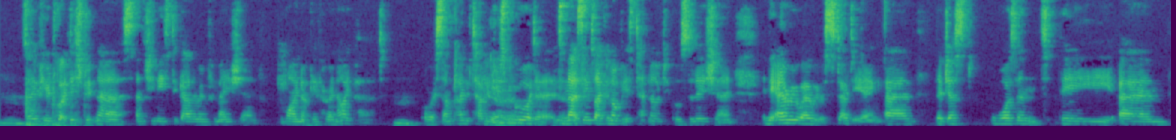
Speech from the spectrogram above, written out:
Mm, So if you've got a district nurse and she needs to gather information, why not give her an iPad mm, or some kind of tablet Yeah, just record it? yeah. And that seems like an obvious technological solution. In the area where we were studying, um, there just wasn't the um,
